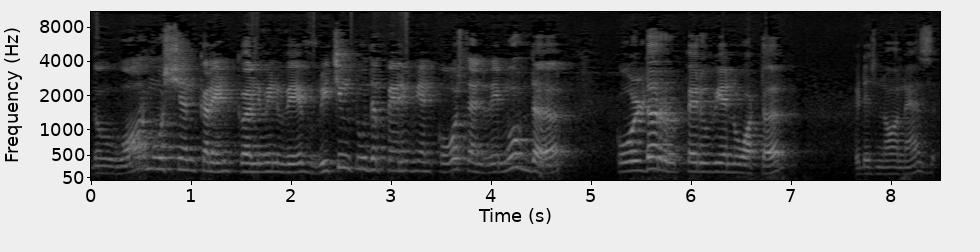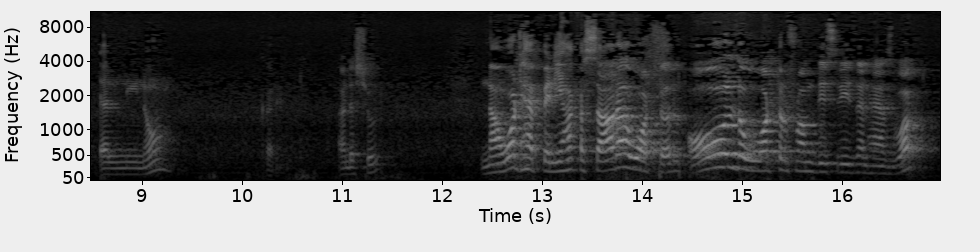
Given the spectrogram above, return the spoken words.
The warm ocean current Kelvin wave reaching to the Peruvian coast and remove the colder Peruvian water, it is known as El Nino current. Understood? Now what happened? यहाँ का सारा water, all the water from this region has what?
